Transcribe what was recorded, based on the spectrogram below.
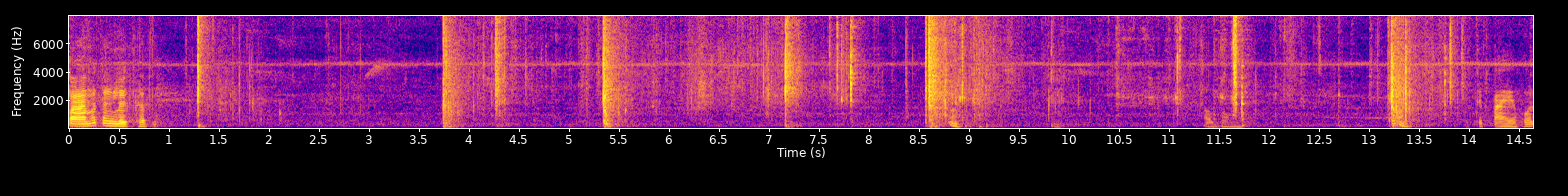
ปลามาตั้งลึกครับเอาบ้างจะ ไปพ้น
